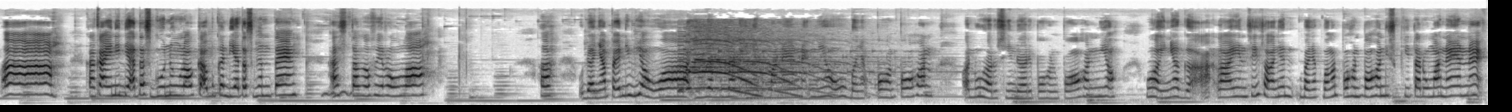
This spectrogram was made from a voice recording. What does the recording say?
Ah, kakak ini di atas gunung loh, kak bukan di atas genteng. Astagfirullah. Hah, udah nyampe nih Mio. Wah, iya benar ini rumah nenek Mio. Uh, banyak pohon-pohon. Aduh, harus hindari pohon-pohon Mio. Wah, ini agak lain sih, soalnya banyak banget pohon-pohon di sekitar rumah nenek.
